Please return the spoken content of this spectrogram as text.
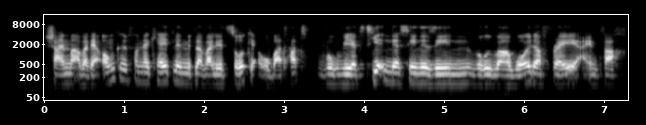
scheinbar aber der Onkel von der Caitlin mittlerweile jetzt zurückerobert hat, wo wir jetzt hier in der Szene sehen, worüber Walder Frey einfach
